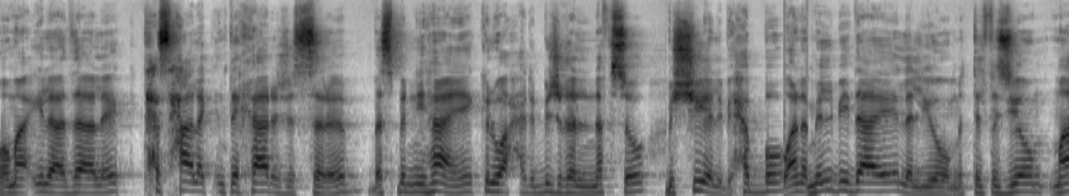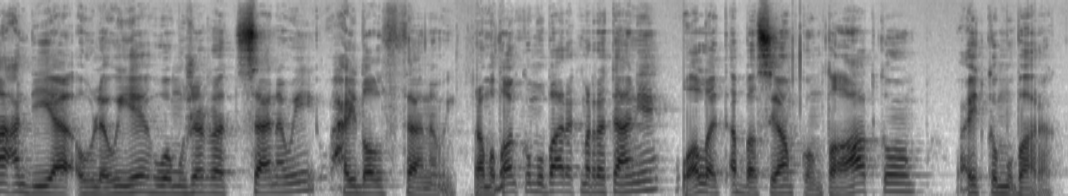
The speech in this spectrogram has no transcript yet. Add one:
وما إلى ذلك. تحس حالك أنت خارج السرب بس بالنهاية كل واحد بيشغل نفسه بالشيء اللي بيحبه. وأنا من البداية لليوم التلفزيون ما عندي إياه أولوية هو مجرد ثانوي وحيضل ثانوي. رمضانكم مبارك مرة ثانية والله يتقبل صيامكم طاعاتكم وعيدكم مبارك.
